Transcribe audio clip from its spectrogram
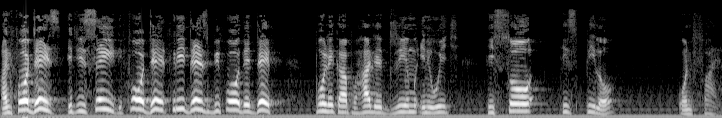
And four days, it is said, four days, three days before the death, Polycarp had a dream in which he saw his pillow on fire.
